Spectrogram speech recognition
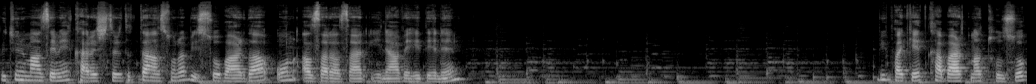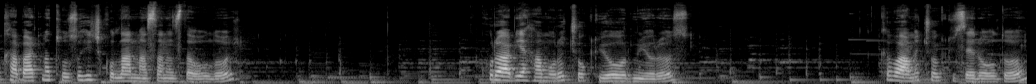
Bütün malzemeyi karıştırdıktan sonra bir su bardağı un azar azar ilave edelim. Bir paket kabartma tozu. Kabartma tozu hiç kullanmasanız da olur. Kurabiye hamuru çok yoğurmuyoruz. Kıvamı çok güzel oldu.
